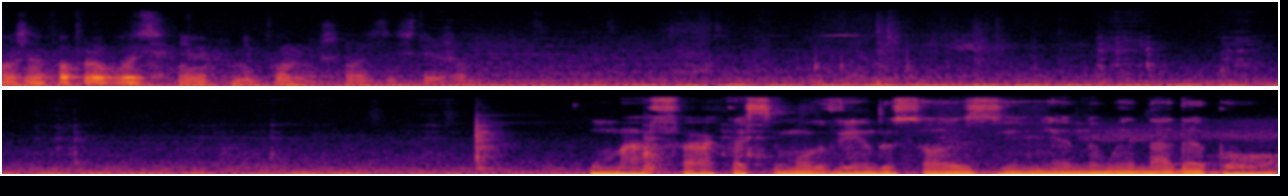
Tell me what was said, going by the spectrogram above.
Можно попробовать. Не, не помню, что у нас здесь режим. Uma faca se movendo sozinha não é nada bom.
